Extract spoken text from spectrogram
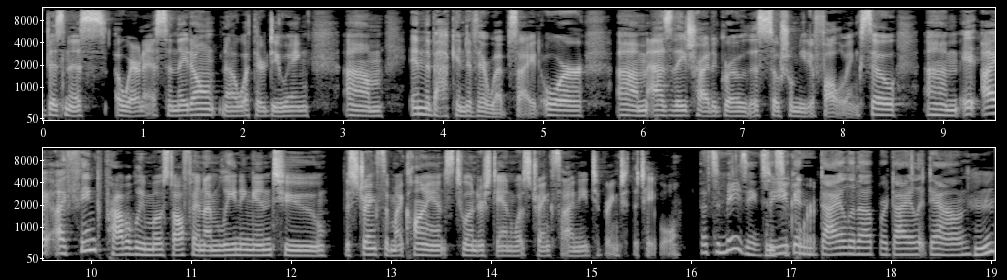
business awareness and they don't know what they're doing um, in the back end of their website or um, as they try to grow this social media following. So um, it, I, I think probably most often I'm leaning into the strengths of my clients to understand what strengths I need to bring to the table. That's amazing. So you can dial it up or dial it down mm-hmm.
